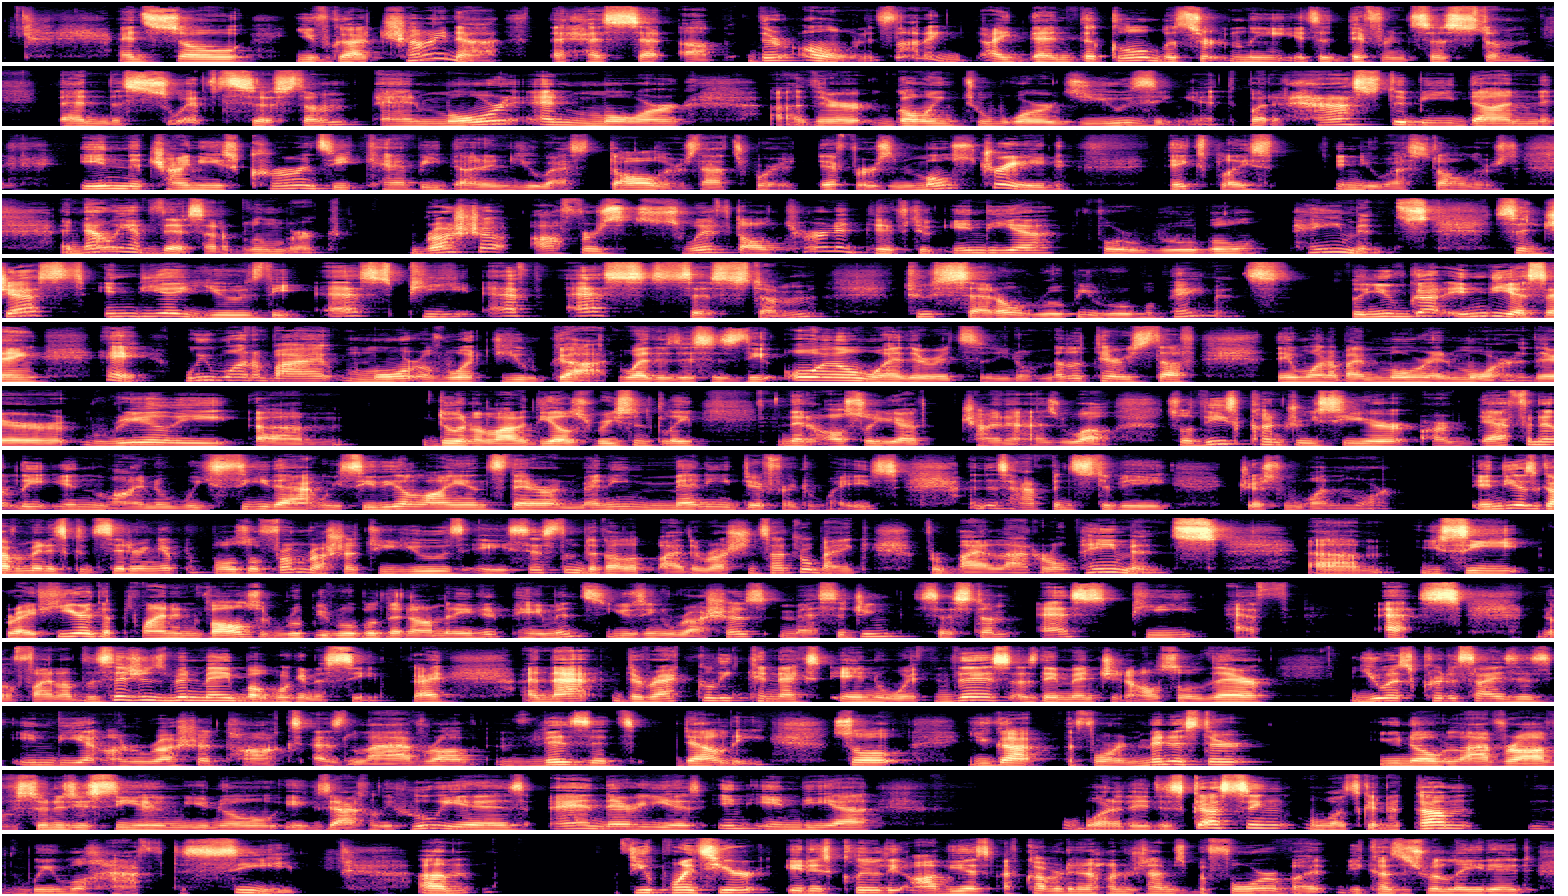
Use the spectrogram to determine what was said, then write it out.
And so you've got China that has set up their own. It's not identical, but certainly it's a different system than the SWIFT system. And more and more, uh, they're going towards using it. But it has to be done in the Chinese currency, can't be done in US dollars. That's where it differs. And most trade takes place in US dollars. And now we have this out of Bloomberg. Russia offers SWIFT alternative to India for ruble payments. Suggests India use the SPFS system to settle rupee ruble payments. So you've got India saying, "Hey, we want to buy more of what you got. Whether this is the oil, whether it's you know military stuff, they want to buy more and more. They're really um, doing a lot of deals recently. And then also you have China as well. So these countries here are definitely in line, and we see that. We see the alliance there in many, many different ways. And this happens to be just one more. India's government is considering a proposal from Russia to use a system developed by the Russian central bank for bilateral payments. Um, you see right here, the plan involves rupee ruble denominated payments using Russia's messaging system SPF S. No final decision's been made, but we're going to see. Okay. And that directly connects in with this, as they mentioned also there. US criticizes India on Russia talks as Lavrov visits Delhi. So you got the foreign minister, you know Lavrov. As soon as you see him, you know exactly who he is. And there he is in India. What are they discussing? What's going to come? We will have to see. Um, a few points here. It is clearly obvious. I've covered it a hundred times before, but because it's related,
